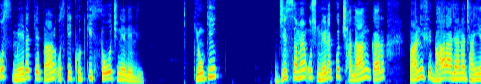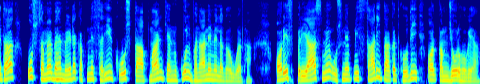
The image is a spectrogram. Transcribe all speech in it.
उस मेढक के प्राण उसकी खुद की सोच ने ले ली। क्योंकि जिस समय उस मेढक को छलांग कर पानी से बाहर आ जाना चाहिए था। उस समय वह मेढक अपने शरीर को उस तापमान के अनुकूल बनाने में लगा हुआ था और इस प्रयास में उसने अपनी सारी ताकत खो दी और कमज़ोर हो गया,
